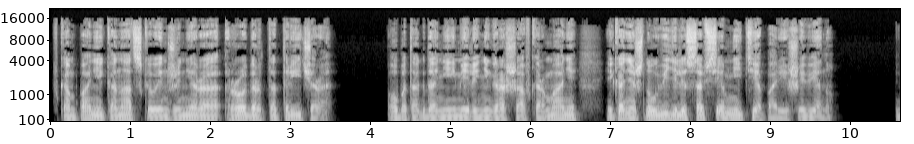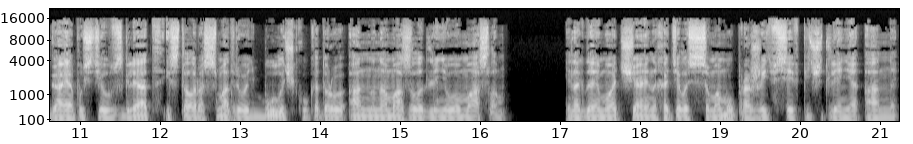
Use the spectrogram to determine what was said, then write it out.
в компании канадского инженера Роберта Тричера. Оба тогда не имели ни гроша в кармане и, конечно, увидели совсем не те Париж и Вену. Гай опустил взгляд и стал рассматривать булочку, которую Анна намазала для него маслом. Иногда ему отчаянно хотелось самому прожить все впечатления Анны,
